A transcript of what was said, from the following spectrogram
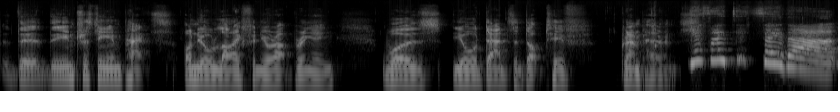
the the interesting impacts on your life and your upbringing was your dad's adoptive grandparents. Yes, I did say that.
